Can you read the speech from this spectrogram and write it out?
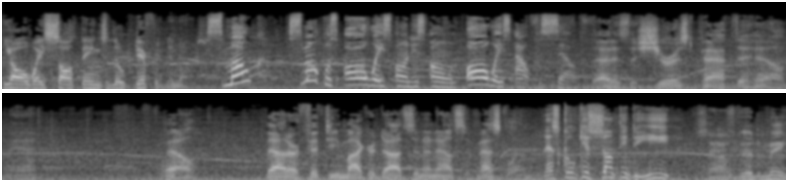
He always saw things a little different than us. Smoke? Smoke was always on his own, always out for self. That is the surest path to hell, man. Well, that our 15 microdots and an ounce of mescaline. Let's go get something to eat. Sounds good to me.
